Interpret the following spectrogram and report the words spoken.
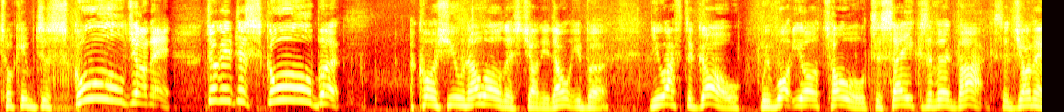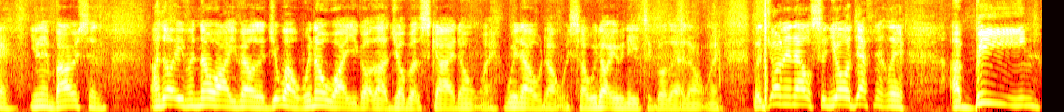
Took him to school, Johnny. Took him to school, but of course you know all this, Johnny, don't you? But you have to go with what you're told to say because I've heard back. So Johnny, you're embarrassing. I don't even know how you've held a job. Well, we know why you got that job at Sky, don't we? We know, don't we? So we don't even need to go there, don't we? But Johnny Nelson, you're definitely a Bean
